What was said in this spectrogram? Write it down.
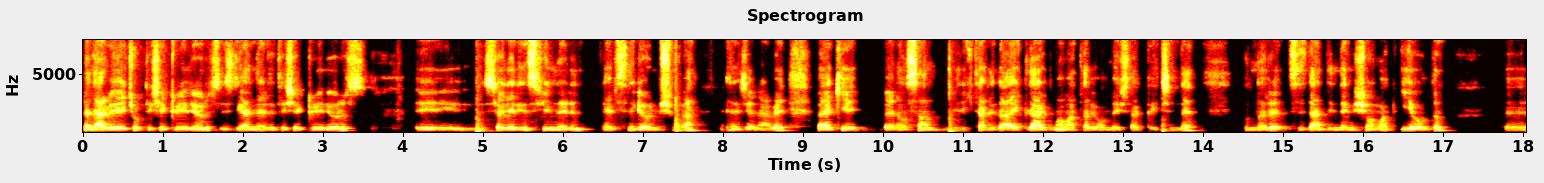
Caner Bey'e çok teşekkür ediyoruz. İzleyenlere de teşekkür ediyoruz. Ee, söylediğiniz filmlerin hepsini görmüşüm ben Caner Bey. Belki ben olsam bir iki tane daha eklerdim ama tabii 15 dakika içinde bunları sizden dinlemiş olmak iyi oldu. Ee,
